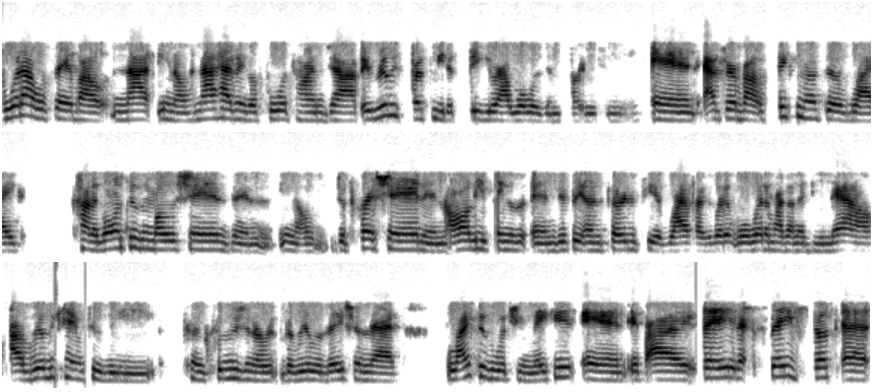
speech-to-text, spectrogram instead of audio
what I would say about not, you know, not having a full-time job, it really forced me to figure out what was important to me. And after about six months of like kind of going through the motions and you know depression and all these things and just the uncertainty of life like what well what am i going to do now? I really came to the conclusion or the realization that life is what you make it. And if i stayed stayed stuck at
